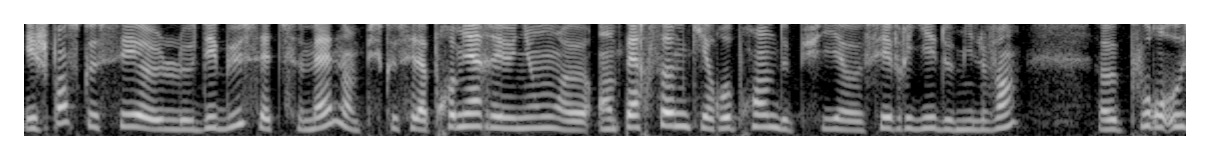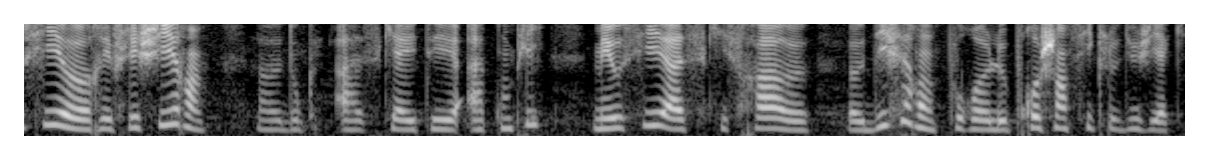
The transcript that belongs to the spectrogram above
Et je pense que c'est euh, le début cette semaine, puisque c'est la première réunion euh, en personne qui reprend depuis euh, février 2020, pour aussi réfléchir donc à ce qui a été accompli, mais aussi à ce qui sera différent pour le prochain cycle du GIEC.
